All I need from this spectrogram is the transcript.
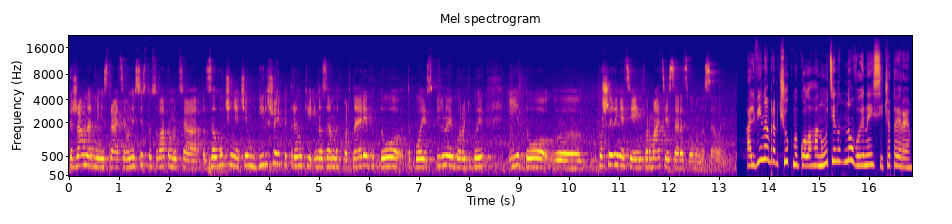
державної адміністрації. Вони всі стосуватимуться залучення чим більшої підтримки іноземних партнерів до такої спільної боротьби і до е, поширення цієї інформації серед свого населення. Альвіна Абрамчук, Микола Ганутін. Новини Сі 4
